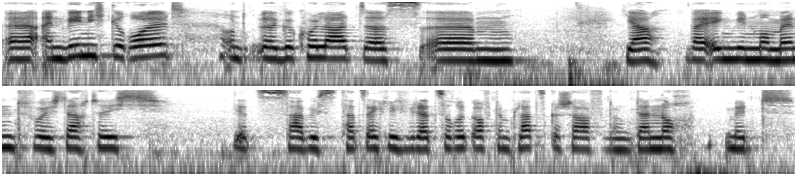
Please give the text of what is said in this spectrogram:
äh, ein wenig gerollt und äh, gekullert. Das ähm, ja, war irgendwie ein Moment, wo ich dachte, ich jetzt habe ich es tatsächlich wieder zurück auf den Platz geschafft und dann noch mit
